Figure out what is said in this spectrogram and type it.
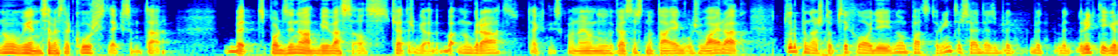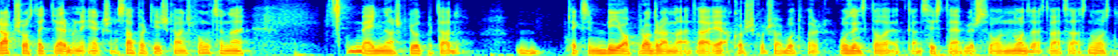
nu, viena semestra kurs, teiksim tā. Bet sporta zinātnē bija vesels četru gadu nu, grāts, tehniski. Un likās, es no tā iegūšu vairāk. Turpināšu to psiholoģiju, nu, pats tur interesēties, bet, bet, bet rīktīgi rakšos te ķermenī iekšā, sapratīšu, kā viņš funkcionē. Mēģināšu kļūt par tādu teiksim, bioprogrammētāju, jā, kurš, kurš varbūt var uzinstalēt kādu sistēmu virsū un nodzēst vecās nost.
